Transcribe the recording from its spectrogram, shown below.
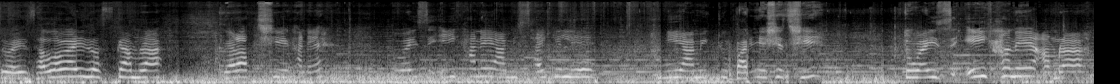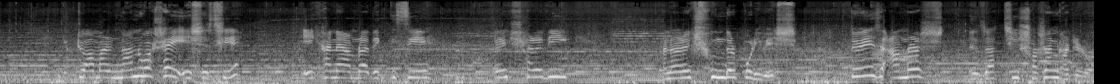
তো এই হ্যালো গাইজ আজকে আমরা বেড়াচ্ছি এখানে। তো এই এইখানে আমি সাইকেলে নিয়ে আমি একটু বাইরে এসেছি। তো গাইজ এইখানে আমরা একটু আমার নানু বাসায় এসেছি। এইখানে আমরা দেখতেছি অনেক সারাদিক মানে অনেক সুন্দর পরিবেশ। তো এই আমরা যাচ্ছি শ্মশান ঘাটেরও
